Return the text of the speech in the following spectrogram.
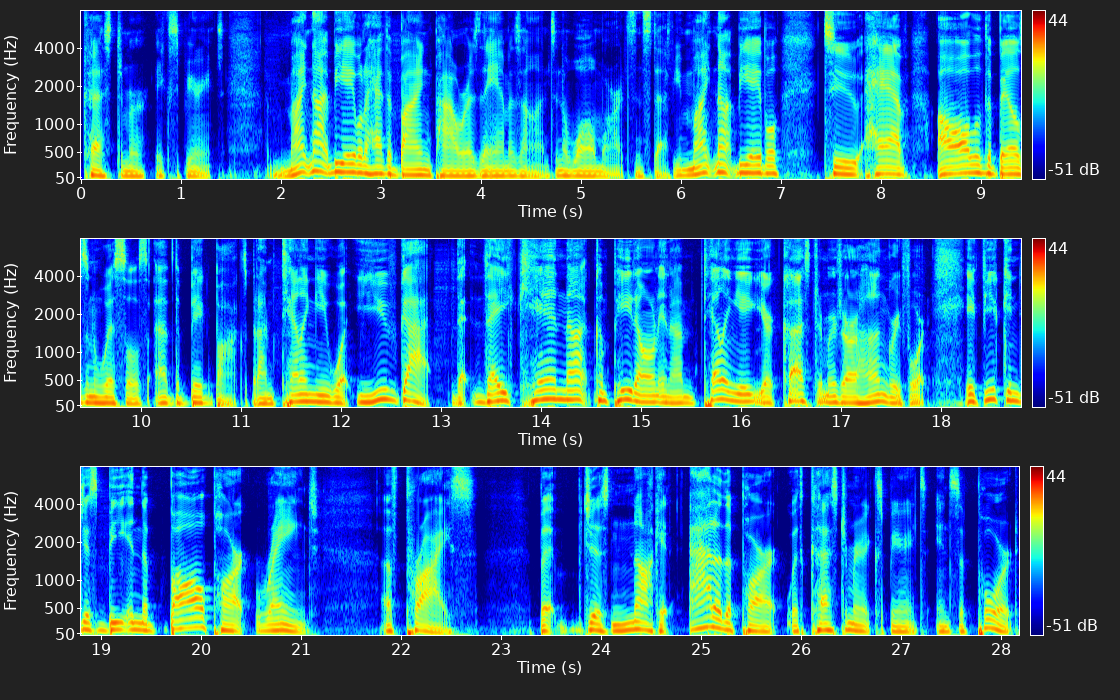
customer experience. You might not be able to have the buying power as the Amazons and the Walmarts and stuff. You might not be able to have all of the bells and whistles of the big box, but I'm telling you what you've got that they cannot compete on. And I'm telling you, your customers are hungry for it. If you can just be in the ballpark range of price but just knock it out of the park with customer experience and support,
